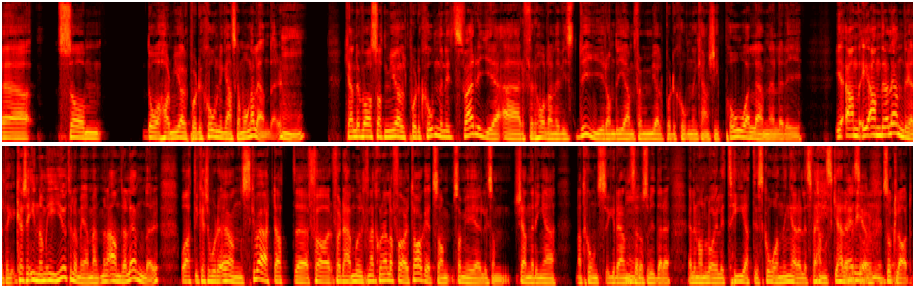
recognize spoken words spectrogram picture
eh, som då har mjölkproduktion i ganska många länder. Mm. Kan det vara så att mjölkproduktionen i Sverige är förhållandevis dyr om du jämför med mjölkproduktionen kanske i Polen eller i, i, and, i andra länder helt enkelt. Kanske inom EU till och med, men, men andra länder. Och att det kanske vore önskvärt att eh, för, för det här multinationella företaget som, som är liksom, känner inga nationsgränser Mm. och så vidare. Eller någon lojalitet till skåningar eller svenskar. Nej, eller så, såklart.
